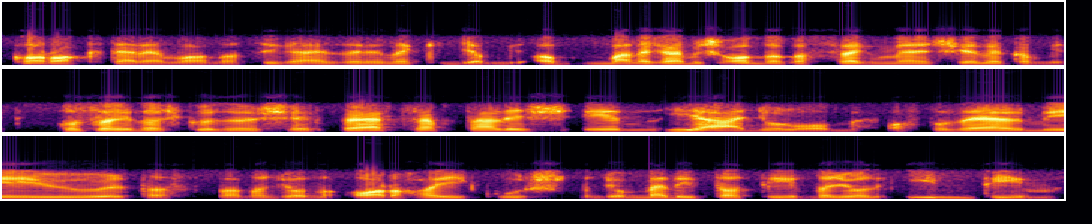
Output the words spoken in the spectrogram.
karaktere van a cigányzenének, így a, a, már legalábbis annak a szegmensének, amit hazai nagy közönség perceptál, és én hiányolom azt az elmélyült, azt a nagyon arhaikus, nagyon meditatív, nagyon intim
